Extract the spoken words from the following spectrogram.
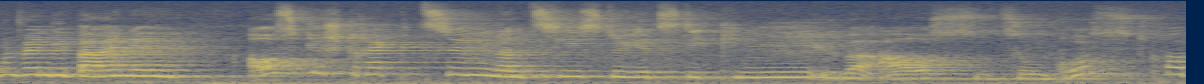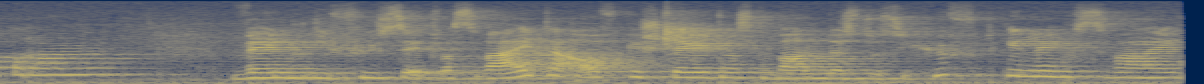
Und wenn die Beine ausgestreckt sind, dann ziehst du jetzt die Knie über außen zum Brustkorb ran. Wenn du die Füße etwas weiter aufgestellt hast, wanderst du sie hüftgelenksweit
